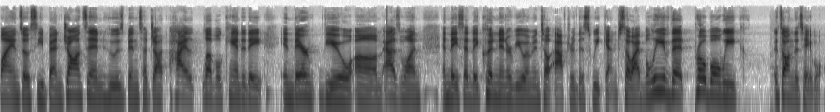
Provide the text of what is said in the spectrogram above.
Lions OC Ben Johnson, who has been such a high level candidate in their view um, as one, and they said they couldn't interview him until after this weekend. So, I believe that Pro Bowl week it's on the table.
